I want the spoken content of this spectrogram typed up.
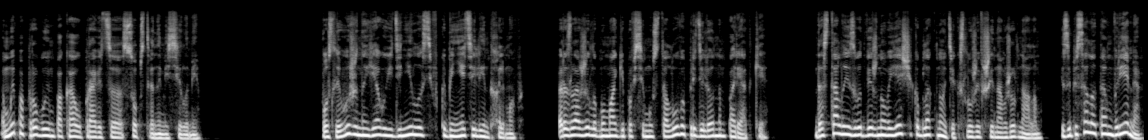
Мы попробуем пока управиться собственными силами». После ужина я уединилась в кабинете Линдхольмов. Разложила бумаги по всему столу в определенном порядке. Достала из выдвижного ящика блокнотик, служивший нам журналом, и записала там время,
